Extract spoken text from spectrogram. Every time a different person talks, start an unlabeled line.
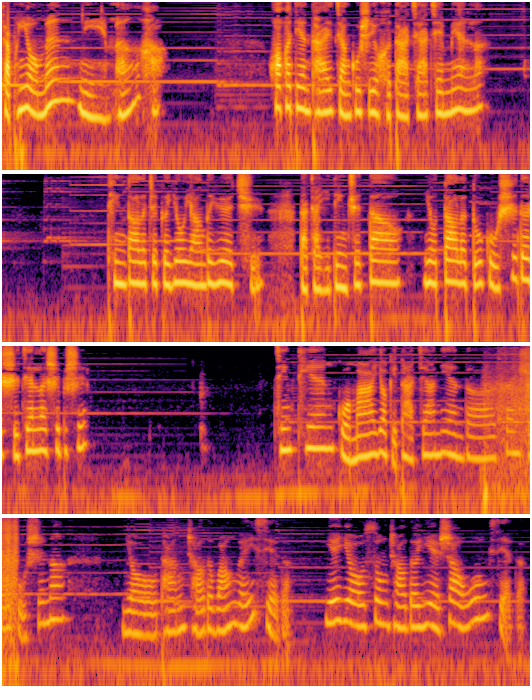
小朋友们，你们好！花花电台讲故事又和大家见面了。听到了这个悠扬的乐曲，大家一定知道又到了读古诗的时间了，是不是？今天果妈要给大家念的三首古诗呢，有唐朝的王维写的。也有宋朝的叶绍翁写的，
